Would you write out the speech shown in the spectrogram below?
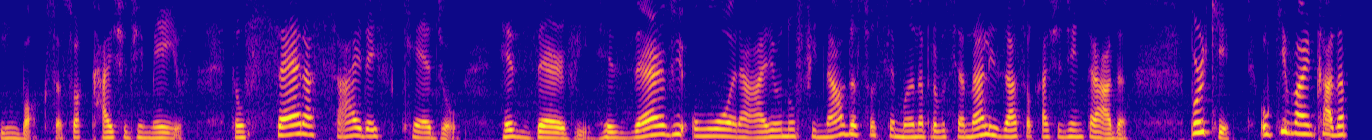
inbox, a sua caixa de e-mails. Então, set aside a schedule. Reserve, reserve um horário no final da sua semana para você analisar a sua caixa de entrada. Por quê? O que vai em cada,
